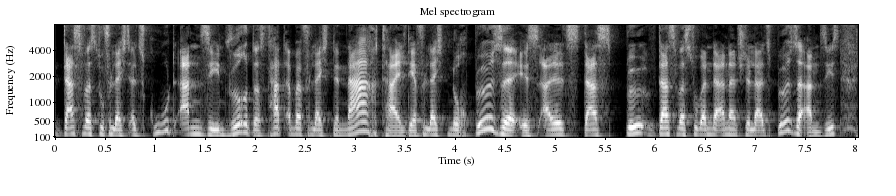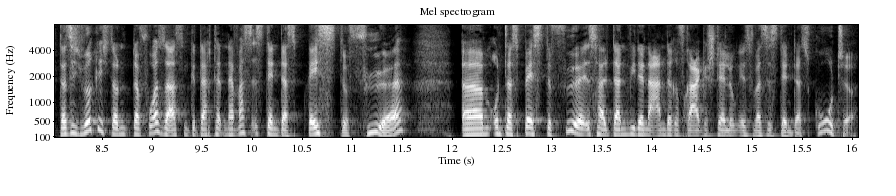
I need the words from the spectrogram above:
das, was du vielleicht als gut ansehen würdest, hat aber vielleicht einen Nachteil, der vielleicht noch böser ist als das, das, was du an der anderen Stelle als böse ansiehst, dass ich wirklich dann davor saß und gedacht habe, na, was ist denn das Beste für? Ähm, und das Beste für ist halt dann wieder eine andere Fragestellung ist, was ist denn das Gute?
